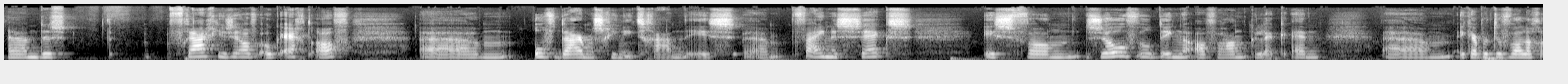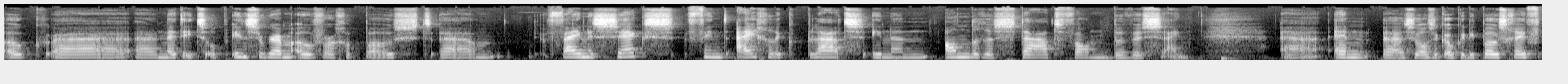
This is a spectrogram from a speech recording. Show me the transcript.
Um, dus vraag jezelf ook echt af um, of daar misschien iets gaande is. Um, fijne seks is van zoveel dingen afhankelijk. En ik heb er toevallig ook net iets op Instagram over gepost. Fijne seks vindt eigenlijk plaats in een andere staat van bewustzijn. Uh, en uh, zoals ik ook in die post schreef,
